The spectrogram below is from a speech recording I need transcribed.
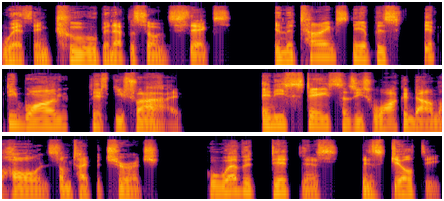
with in Koob in episode six. And the timestamp is 5155. And he states as he's walking down the hall in some type of church, whoever did this is guilty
